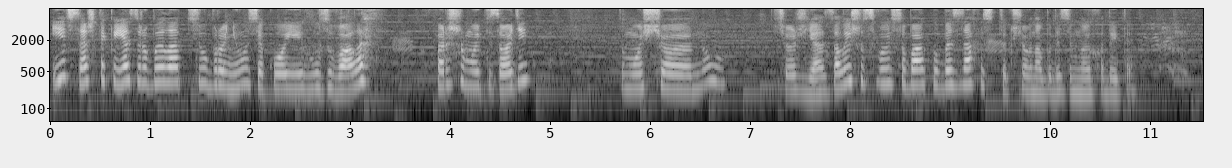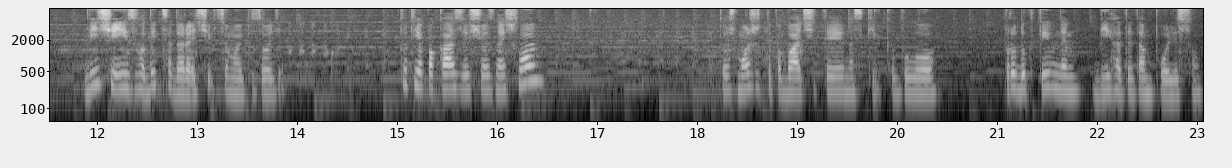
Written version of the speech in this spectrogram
І все ж таки я зробила цю броню, з якої глузувала в першому епізоді. Тому що, ну, що ж, я залишу свою собаку без захисту, якщо вона буде зі мною ходити. Він ще їй згодиться, до речі, в цьому епізоді. Тут я показую, що знайшла. Тож можете побачити, наскільки було продуктивним бігати там по лісу.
